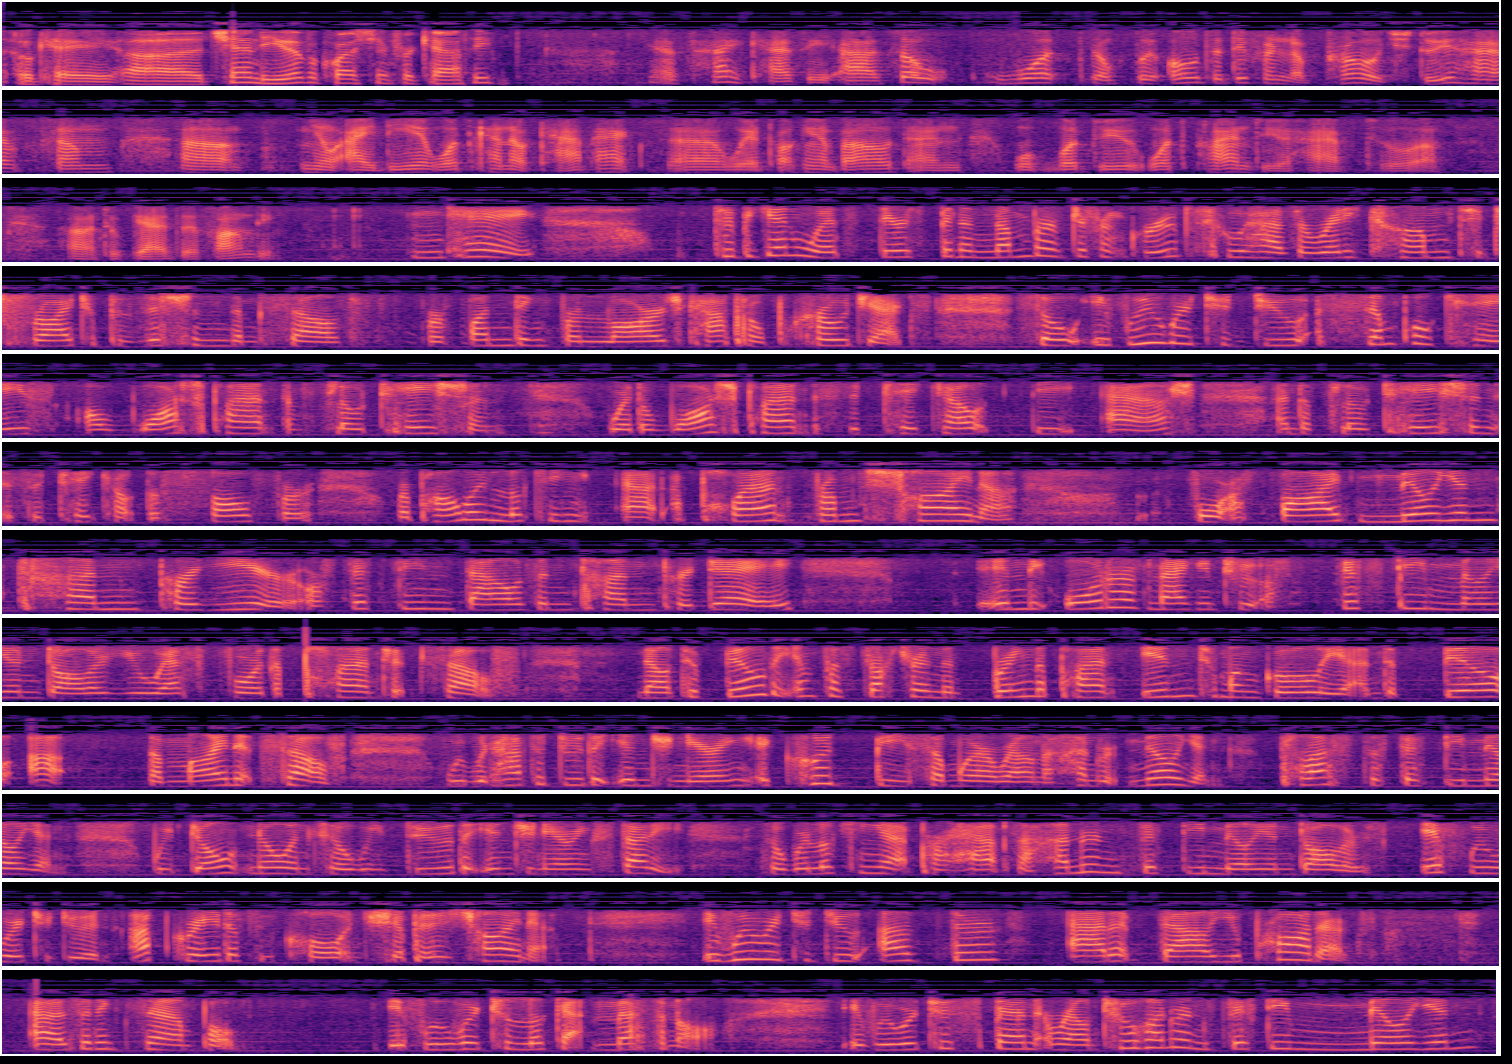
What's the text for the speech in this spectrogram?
Okay, uh, Chen, do you have a question for Kathy? Yes, hi, Kathy. Uh, so, what with all the different approach, do you have some, uh, you know, idea what kind of capex uh, we're talking about, and what, what, do you, what plan do you have to, uh, uh, to get the funding? Okay. To begin with, there's been a number of different groups who has already come to try to position themselves for funding for large capital projects. So if we were to do a simple case of wash plant and flotation, where the wash plant is to take out the ash and the flotation is to take out the sulfur, we're probably looking at a plant from China for a 5 million ton per year or 15,000 ton per day in the order of magnitude of $50 million US for the plant itself. Now to build the infrastructure and to bring the plant into Mongolia and to build up the mine itself, we would have to do the engineering. It could be somewhere around 100 million plus the 50 million. We don't know until we do the engineering study. So we're looking at perhaps 150 million dollars if we were to do an upgrade of the coal and ship it to China. If we were to do other added value products, as an example, if we were to look at methanol, if we were to spend around 250 million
